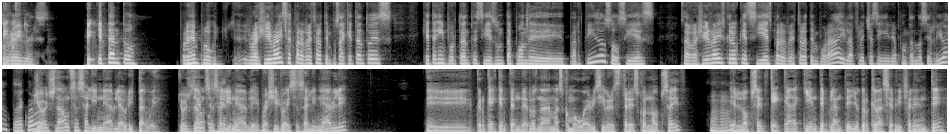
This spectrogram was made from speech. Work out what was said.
De waivers. ¿Qué tanto? Por ejemplo, Rashid Rice es para el resto de la temporada. O sea, ¿qué tanto es, qué tan importante si es un tapón de partidos o si es. O sea, Rashid Rice creo que sí es para el resto de la temporada y la flecha seguiría apuntando hacia arriba. ¿Estás de acuerdo? George Downs es alineable ahorita, güey. George Downs es alineable. Rashid Rice es alineable. eh, creo que hay que entenderlos nada más como wide receivers 3 con upside. El upside que cada quien te plantee, yo creo que va a ser diferente.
